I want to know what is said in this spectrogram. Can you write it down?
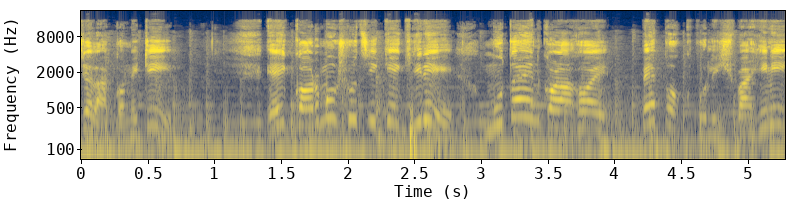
জেলা কমিটি। এই কর্মসূচিকে ঘিরে মোতায়েন করা হয় ব্যাপক পুলিশ বাহিনী।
